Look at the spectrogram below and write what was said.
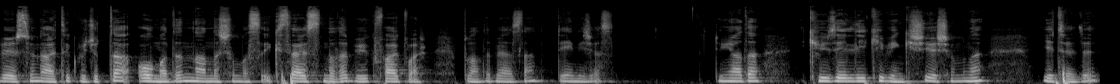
virüsün artık vücutta olmadığının anlaşılması. İkisi arasında da büyük fark var. Buna da birazdan değineceğiz. Dünyada 252 bin kişi yaşamını yitirdi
